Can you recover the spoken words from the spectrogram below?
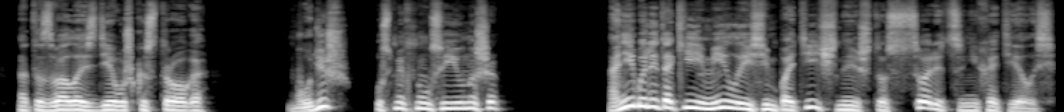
— отозвалась девушка строго. «Будешь?» — усмехнулся юноша. Они были такие милые и симпатичные, что ссориться не хотелось.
